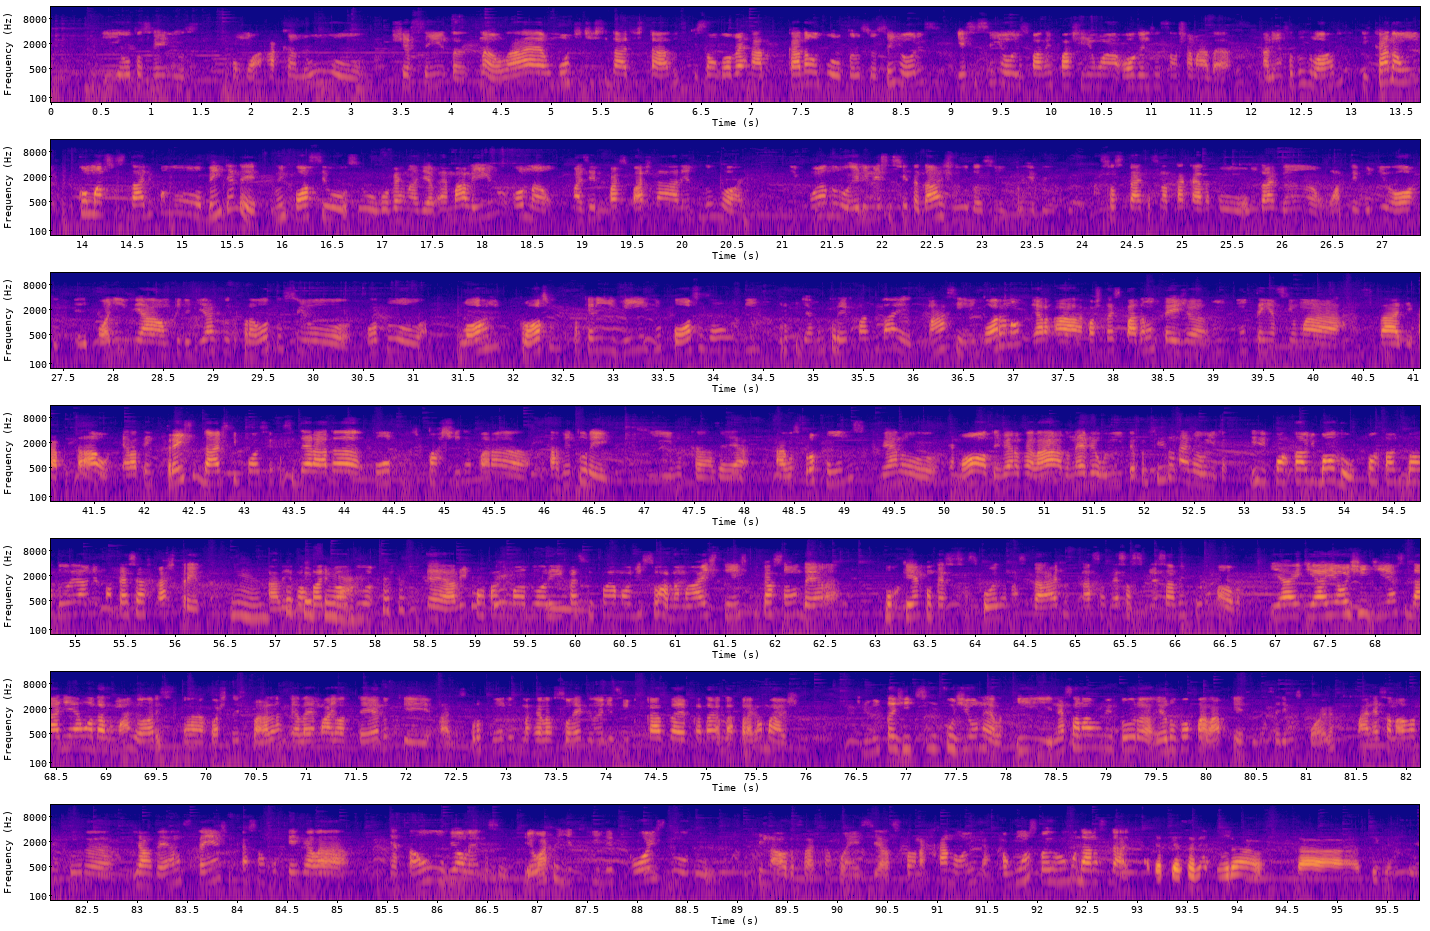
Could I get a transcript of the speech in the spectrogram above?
e outros reinos como Akanu, Chessenta. Não, lá é um monte de cidades-estados que são governados cada um por, pelos seus senhores e esses senhores fazem parte de uma organização chamada Aliança dos Lords, e cada um comanda sua cidade como bem entender. Não importa se o, se o governante é maligno ou não, mas ele faz parte da Aliança dos Lords. E quando ele necessita da ajuda, assim, por exemplo, a sua cidade está sendo atacada por um dragão, uma tribo de orcs, ele pode enviar um pedido de ajuda para outro senhor, outro Lorde próximo para que ele vir no Poços ou vir grupo de aventureiros para ajudar ele. Mas assim, embora não, ela, a Costa da Espada não, esteja, não, não tenha assim uma cidade capital, ela tem três cidades que podem ser consideradas pontos de partida para aventureiros. E no caso é Águas Profundas, inverno remoto, inverno velado, Neverwinter. Eu prefiro Neverwinter. E Portal de Baldur. Portal de Baldur é onde acontece as, as tretas. É, ali Portal de Baldur. É, ali Portal de Baldur ali parece que foi amaldiçoada, mas tem a explicação dela por que acontecem essas coisas na cidade, nessa, nessa, nessa aventura nova. E aí, e aí, hoje em dia, a cidade é uma das maiores da Costa da Espada. Ela é maior até do que Águas Profundas, mas ela só é grande assim por causa da época da, da Praga Mágica muita gente se refugiou nela. E nessa nova aventura, eu não vou falar porque não seria um spoiler, mas nessa nova aventura de Avernus tem a explicação por que ela é tão violenta assim. Eu acredito que depois do, do, do final dessa campanha, se ela se torna canônica, algumas coisas vão mudar na cidade. Até porque essa aventura tá segundo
